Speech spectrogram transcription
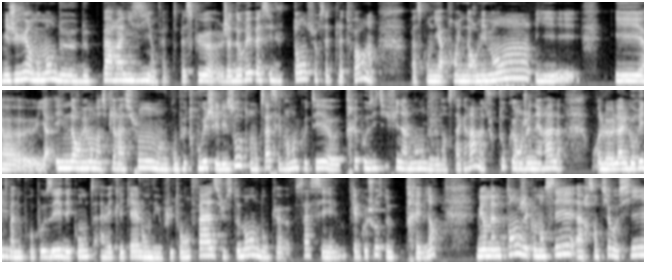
Mais j'ai eu un moment de, de paralysie en fait, parce que euh, j'adorais passer du temps sur cette plateforme parce qu'on y apprend énormément et, et euh, il y a énormément d'inspiration euh, qu'on peut trouver chez les autres. Donc ça, c'est vraiment le côté euh, très positif finalement d'Instagram. Surtout qu'en général, l'algorithme va nous proposer des comptes avec lesquels on est plutôt en phase justement. Donc ça, c'est quelque chose de très bien. Mais en même temps, j'ai commencé à ressentir aussi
